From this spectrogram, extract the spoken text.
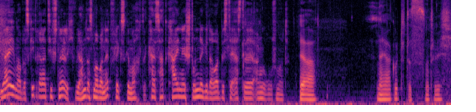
Ja, eben, aber das geht relativ schnell. Ich, wir haben das mal bei Netflix gemacht. Es hat keine Stunde gedauert, bis der erste angerufen hat. Ja. Naja, gut, das ist natürlich.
